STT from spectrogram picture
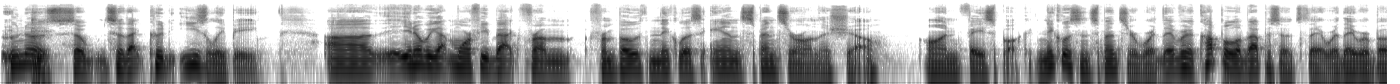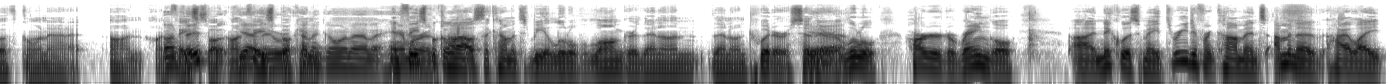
Who knows? So so that could easily be. Uh, you know, we got more feedback from from both Nicholas and Spencer on this show on Facebook. Nicholas and Spencer were there were a couple of episodes there where they were both going at it on on, On Facebook, Facebook, on yeah, Facebook they were kinda and- going at it And Facebook allows the comments to be a little longer than on than on Twitter, so they're a little harder to wrangle. Uh, Nicholas made three different comments. I'm going to highlight.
